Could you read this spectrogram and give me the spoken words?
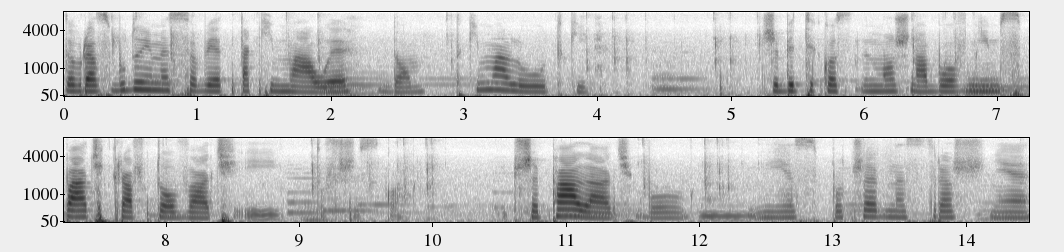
Dobra, zbudujmy sobie taki mały dom. Taki malutki. Żeby tylko można było w nim spać, kraftować i to wszystko. I przepalać, bo mi jest potrzebne strasznie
